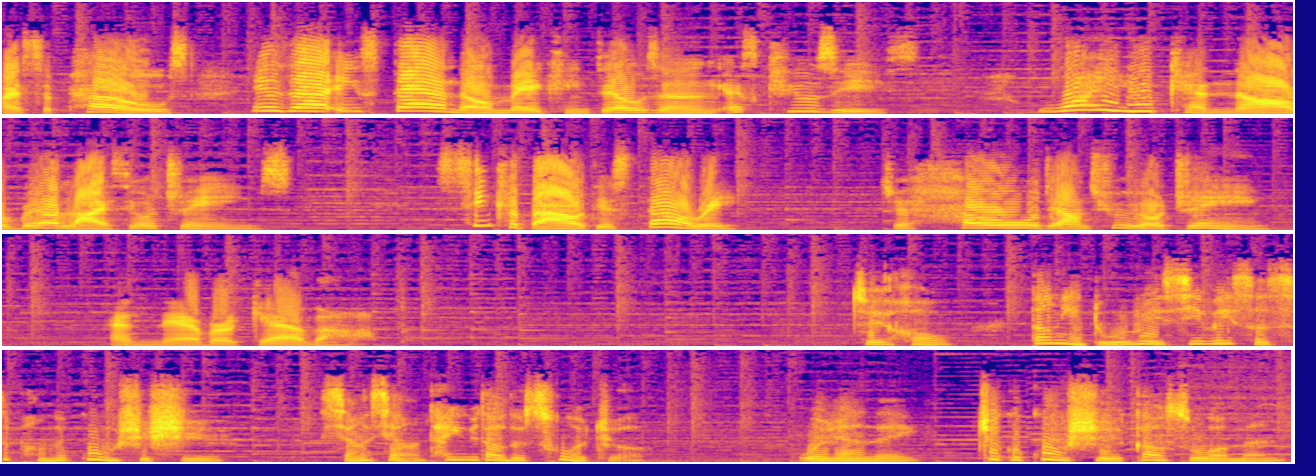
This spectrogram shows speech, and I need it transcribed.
I suppose is that instead of making dozen excuses, why you cannot realize your dreams. Think about this story Just hold on to your dream. and never gave up. 最后，当你读瑞希·威瑟斯彭的故事时，想想他遇到的挫折。我认为这个故事告诉我们，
